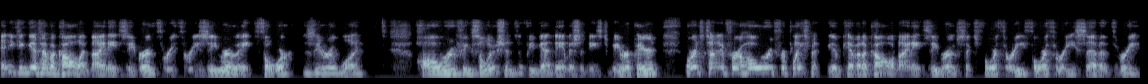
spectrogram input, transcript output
And you can give him a call at 980 330 8401. Hall Roofing Solutions. If you've got damage that needs to be repaired or it's time for a whole roof replacement, give Kevin a call 980 643 4373.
